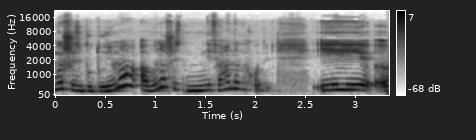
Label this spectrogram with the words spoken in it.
ми щось будуємо, а воно щось ніфіга не виходить. І е,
